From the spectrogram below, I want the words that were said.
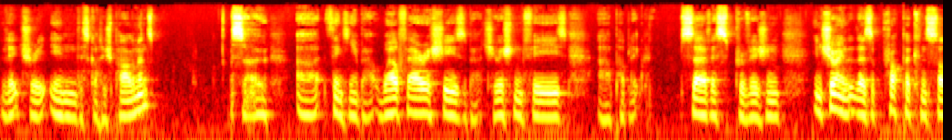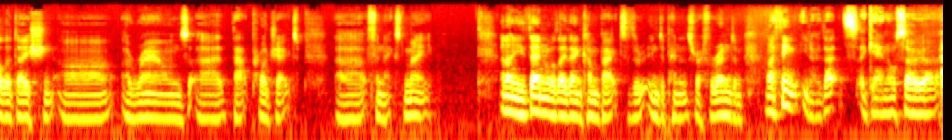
victory in the Scottish Parliament. So thinking about welfare issues, about tuition fees, public service provision, ensuring that there's a proper consolidation uh, around uh, that project uh, for next May. And only then will they then come back to the independence referendum. And I think you know that's again also uh,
